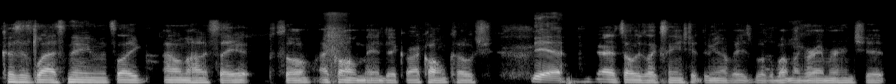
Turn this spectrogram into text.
cause his last name, it's like I don't know how to say it. So I call him Man Dick or I call him Coach. yeah. That's always like saying shit to me on Facebook about my grammar and shit.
